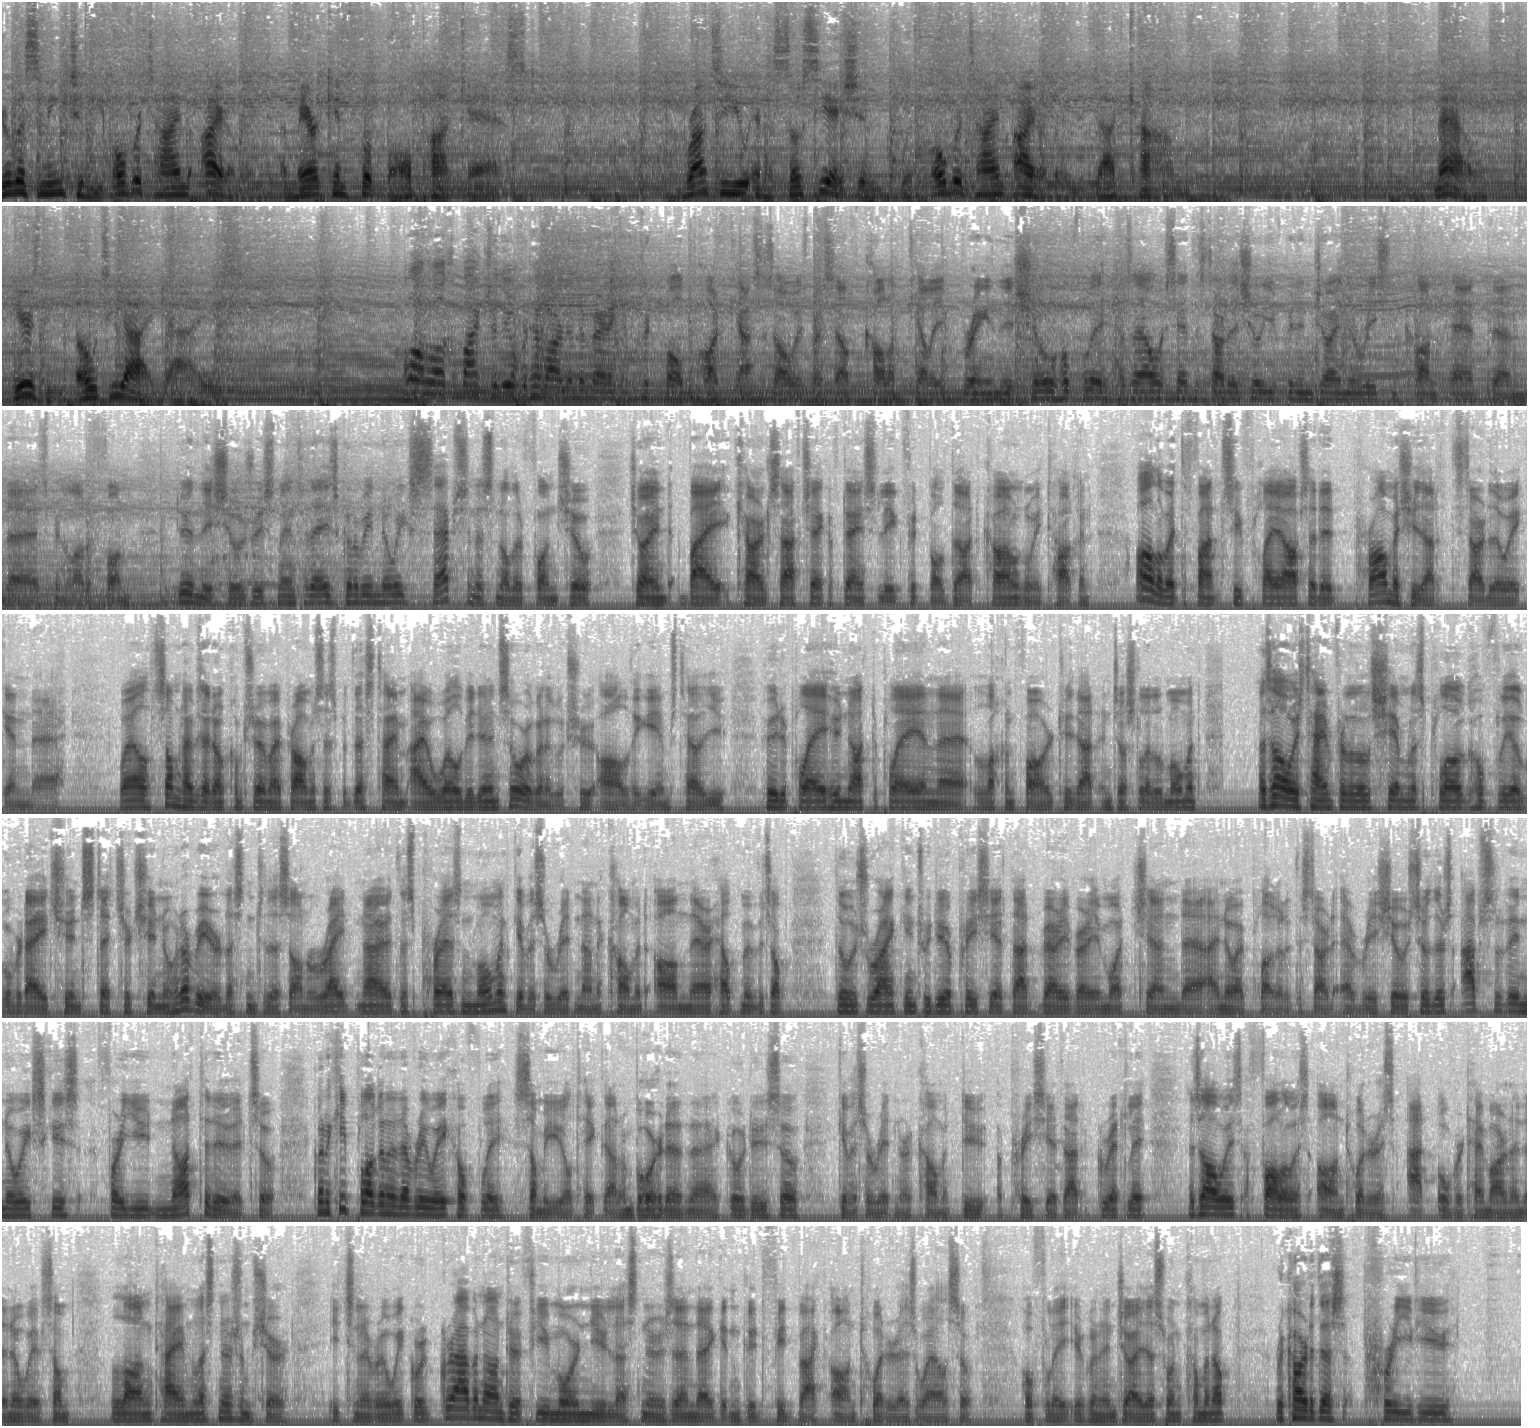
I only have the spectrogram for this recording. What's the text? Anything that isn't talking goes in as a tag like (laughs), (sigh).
You're listening to the Overtime Ireland American Football Podcast. Brought to you in association with OvertimeIreland.com. Now, here's the OTI guys. Hello and welcome back to the Overtime Ireland American Football Podcast. As always, myself, Colin Kelly, bringing the show. Hopefully, as I always say at the start of the show, you've been enjoying the recent content and uh, it's been a lot of fun doing these shows recently, and today is going to be no exception. It's another fun show, joined by Karl Safchek of DynastyLeagueFootball.com. We're going to be talking all about the fantasy playoffs. I did promise you that at the start of the week, and uh, well, sometimes I don't come through my promises, but this time I will be doing so. We're going to go through all the games, tell you who to play, who not to play, and uh, looking forward to that in just a little moment. As always, time for a little shameless plug. Hopefully, you'll go over to iTunes, Stitcher, Tune, whatever you're listening to this on right now at this present moment. Give us a written and a comment on there. Help move us up those rankings. We do appreciate that very, very much. And uh, I know I plug it at the start of every show, so there's absolutely no excuse for you not to do it. So, going to keep plugging it every week. Hopefully, some of you will take that on board and uh, go do so. Give us a written or a comment. Do appreciate that greatly. As always, follow us on Twitter. It's at Overtime Ireland. I know we have some long time listeners. I'm sure each and every week we're grabbing onto a few more new listeners and uh, getting good feedback on Twitter as well. So hopefully you're going to enjoy this one coming up. Recorded this preview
